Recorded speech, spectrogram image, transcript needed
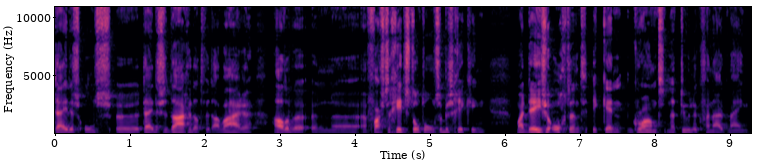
tijdens, ons, uh, tijdens de dagen dat we daar waren, hadden we een, uh, een, vaste gids tot onze beschikking. Maar deze ochtend, ik ken Grant natuurlijk vanuit mijn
